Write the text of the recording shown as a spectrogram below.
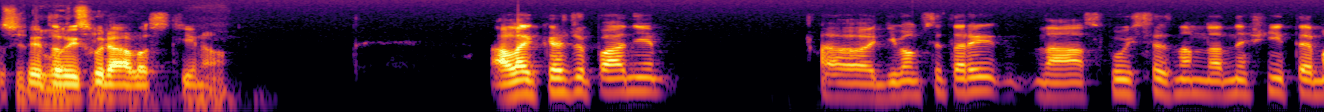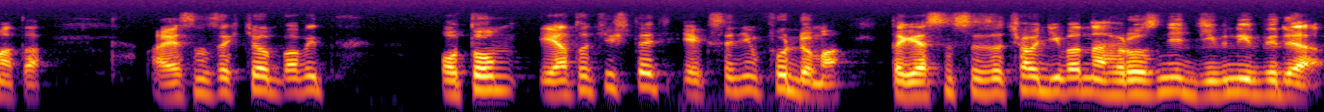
světových událostí. No. Ale každopádně uh, dívám se tady na svůj seznam na dnešní témata. A já jsem se chtěl bavit o tom, já totiž teď, jak sedím furt doma, tak já jsem se začal dívat na hrozně divný videa.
